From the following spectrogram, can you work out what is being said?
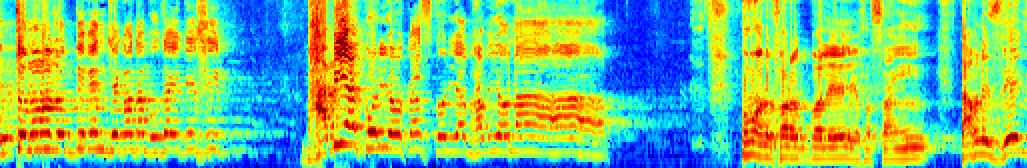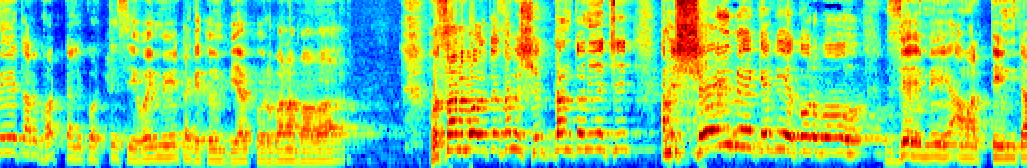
একটু মনোযোগ দেবেন, যে কথা বুঝাইতেছি। ভাবিয়া করিও, কাজ করিয়া ভাবিও না। ওমর ফরক বলে, হোসাইন, তাহলে যে মেয়েটার ঘটকালি করতেছি, ওই মেয়েটাকে তুমি বিয়ে করবা না বাবা। হোসান বলতেছে আমি সিদ্ধান্ত নিয়েছি আমি সেই মেয়েকে বিয়ে করব যে মেয়ে আমার তিনটা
